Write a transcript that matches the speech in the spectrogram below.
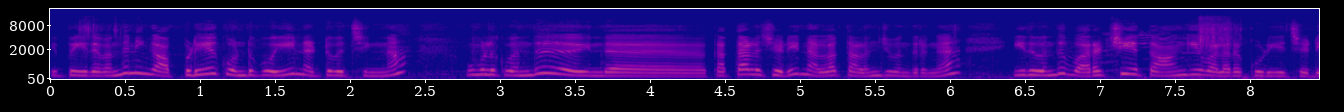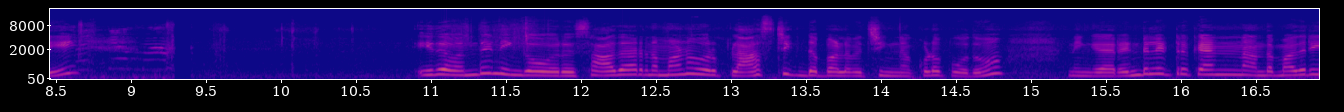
இப்போ இதை வந்து நீங்கள் அப்படியே கொண்டு போய் நட்டு வச்சிங்கன்னா உங்களுக்கு வந்து இந்த கத்தாழை செடி நல்லா தளைஞ்சு வந்துடுங்க இது வந்து வறட்சியை தாங்கி வளரக்கூடிய செடி. இதை வந்து நீங்கள் ஒரு சாதாரணமான ஒரு பிளாஸ்டிக் டப்பாவில் வச்சிங்கன்னா கூட போதும். நீங்கள் ரெண்டு லிட்டர் கேன் அந்த மாதிரி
